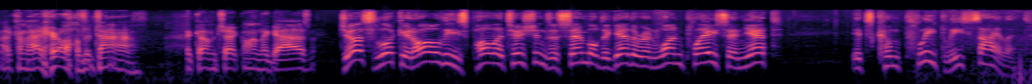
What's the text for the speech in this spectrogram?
I come out here all the time. I come check on the guys. Just look at all these politicians assembled together in one place, and yet it's completely silent.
